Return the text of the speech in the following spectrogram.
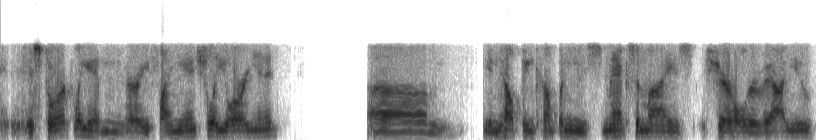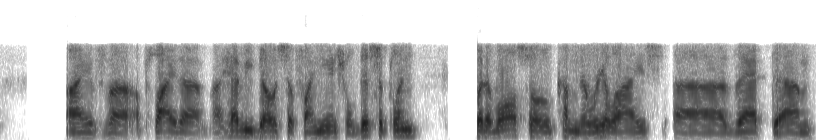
historically have been very financially oriented um, in helping companies maximize shareholder value. I've uh, applied a, a, heavy dose of financial discipline, but have also come to realize uh, that um,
